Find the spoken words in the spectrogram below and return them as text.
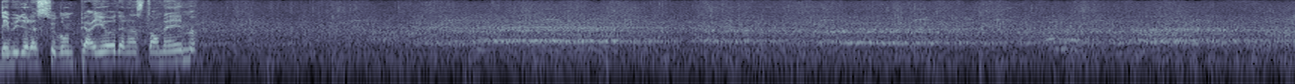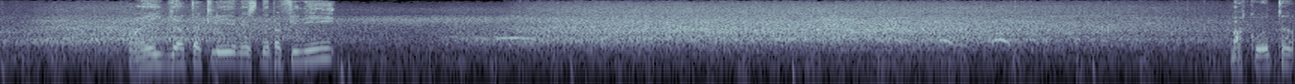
Début de la seconde période à l'instant même. Oui, bien taclé, mais ce n'est pas fini. Marco Autin.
